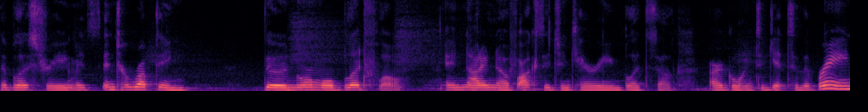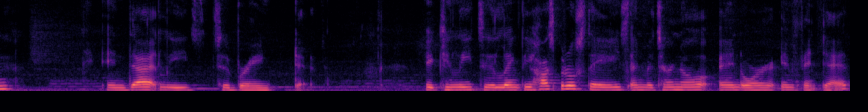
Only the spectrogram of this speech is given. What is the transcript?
the bloodstream, it's interrupting the normal blood flow and not enough oxygen carrying blood cells are going to get to the brain and that leads to brain death. It can lead to lengthy hospital stays and maternal and or infant death.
